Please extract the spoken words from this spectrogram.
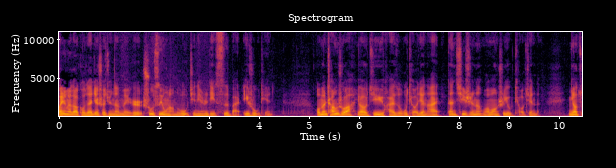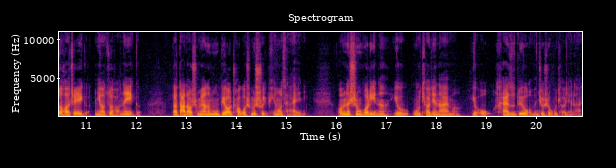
欢迎来到口才界社群的每日数字用朗读，今天是第四百一十五天。我们常说啊，要给予孩子无条件的爱，但其实呢，往往是有条件的。你要做好这个，你要做好那个，要达到什么样的目标，超过什么水平，我才爱你。我们的生活里呢，有无条件的爱吗？有，孩子对我们就是无条件的爱。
